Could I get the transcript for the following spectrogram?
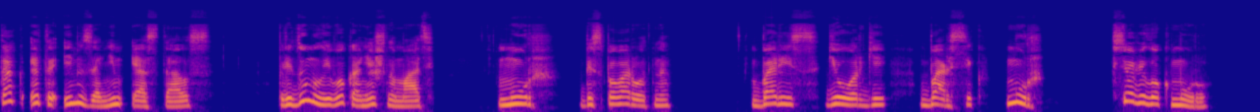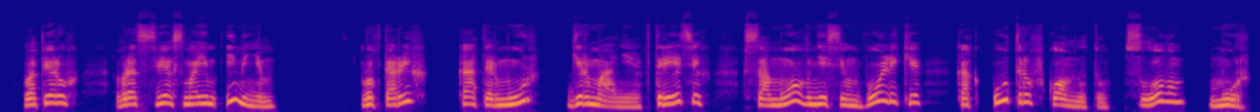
Так это имя за ним и осталось. Придумала его, конечно, мать. Мур, бесповоротно. Борис, Георгий, Барсик, Мур. Все вело к Муру. Во-первых, в родстве с моим именем. Во-вторых, Катермур, Германия. В-третьих, само вне символики, как утро в комнату, словом «мур».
